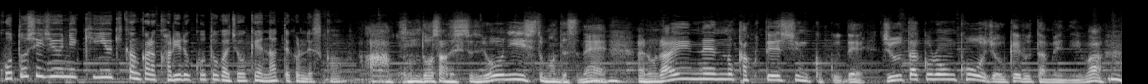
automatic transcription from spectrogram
今年中に金融機関から借りることが条件になってくるんですか？ああ近藤さん非常にいい質問ですね。あの来年の確定申告で住宅ローン控除を受けるためには、うん、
